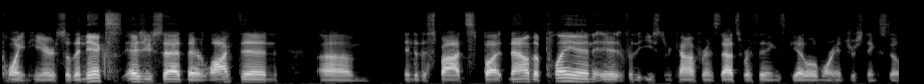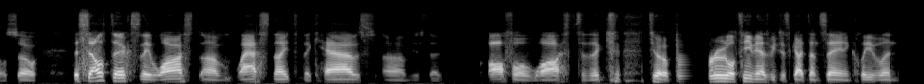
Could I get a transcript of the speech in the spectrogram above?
point here. So the Knicks, as you said, they're locked in um, into the spots, but now the play-in for the Eastern Conference, that's where things get a little more interesting still. So the Celtics, they lost um, last night to the Cavs, um, just an awful loss to the to a brutal team, as we just got done saying in Cleveland.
